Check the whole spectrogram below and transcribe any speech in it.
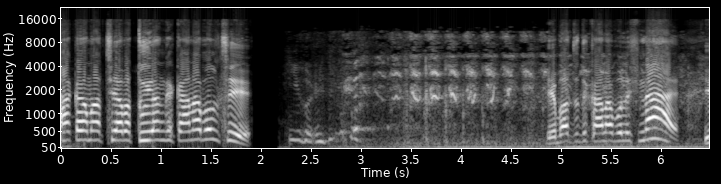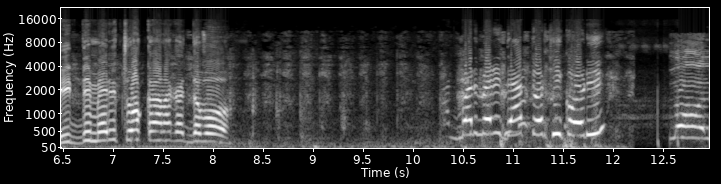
ধাক্কা মারছি আবার তুই আমাকে কানা বলছি এবার যদি কানা বলিস না ইট দিয়ে মেরি চোখ কানা করে দেবো। একবার মেরি দেখ তোর কি করি। লল।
